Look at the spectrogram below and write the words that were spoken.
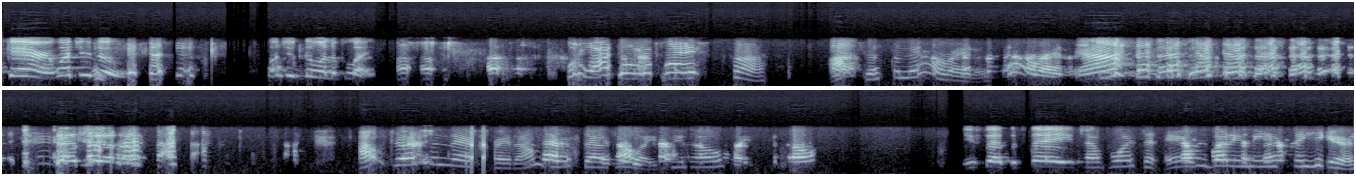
Karen, what you do? What you doing to play? Uh, uh, what do I do to play? Huh? I'm just a narrator. That's it. I'm just a narrator. I'm just that voice, you know? You set the stage. That voice that everybody needs to hear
